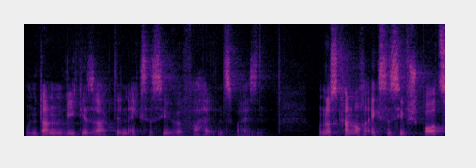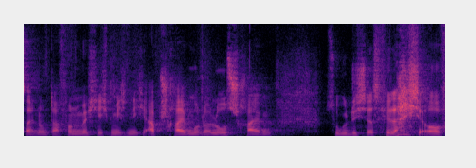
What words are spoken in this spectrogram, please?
Und dann, wie gesagt, in exzessive Verhaltensweisen. Und das kann auch exzessiv Sport sein. Und davon möchte ich mich nicht abschreiben oder losschreiben, so gut ich das vielleicht auf,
